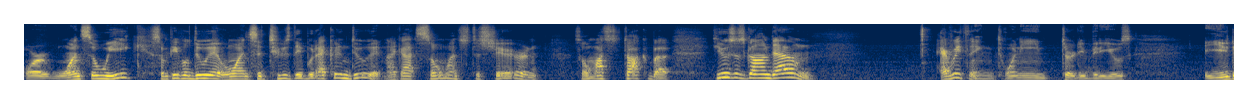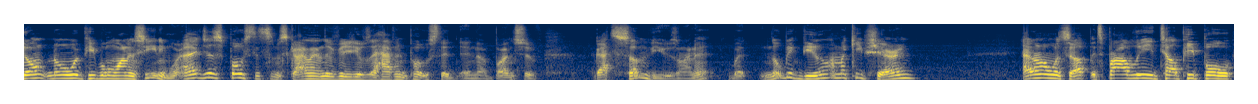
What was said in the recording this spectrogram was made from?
or once a week. Some people do it once a Tuesday, but I couldn't do it. I got so much to share and so much to talk about. Views has gone down. Everything, 20, 30 videos. You don't know what people want to see anymore. I just posted some Skylander videos I haven't posted and a bunch of, got some views on it, but no big deal. I'm going to keep sharing. I don't know what's up. It's probably tell people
